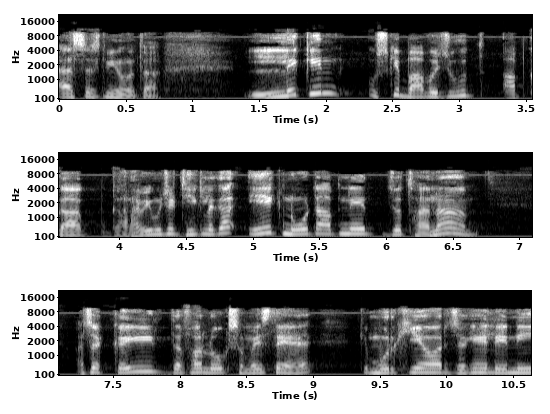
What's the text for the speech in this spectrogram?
ऐसा नहीं होता। लेकिन उसके बावजूद आपका गाना भी मुझे ठीक लगा। एक नोट आपने जो था ना अच्छा कई दफ़ा लोग समझते हैं कि मुर्कियाँ और जगह लेनी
